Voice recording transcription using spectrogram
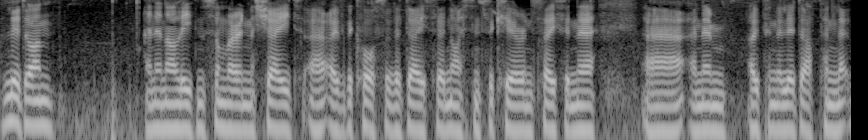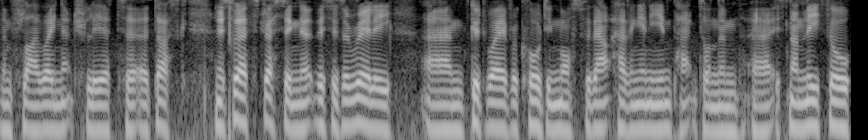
lid on, and then I'll leave them somewhere in the shade uh, over the course of the day so they're nice and secure and safe in there uh, and then open the lid up and let them fly away naturally at, uh, at dusk. And it's worth stressing that this is a really um, good way of recording moths without having any impact on them. Uh, it's non-lethal,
